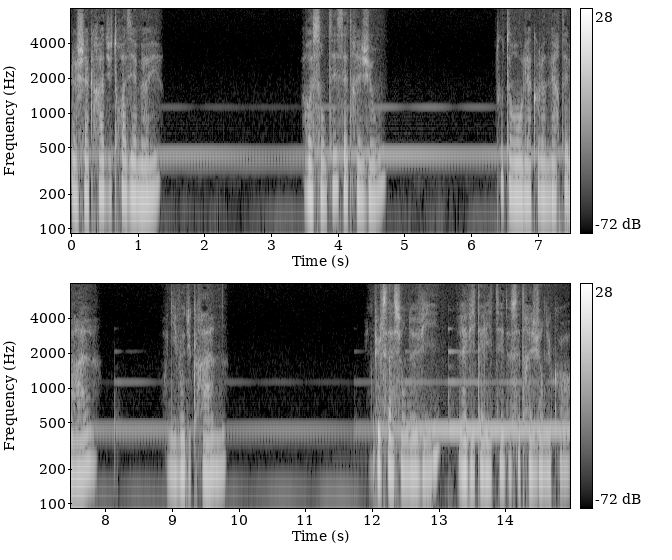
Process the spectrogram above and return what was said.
le chakra du troisième œil. Ressentez cette région tout en haut de la colonne vertébrale, au niveau du crâne. Pulsation de vie, la vitalité de cette région du corps.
